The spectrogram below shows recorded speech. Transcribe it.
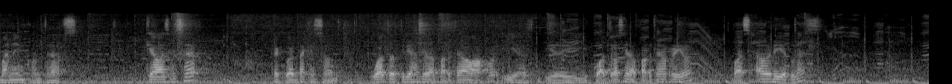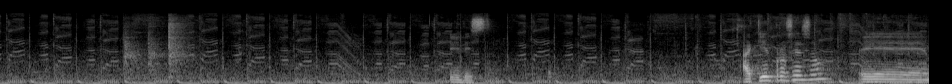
van a encontrarse. ¿Qué vas a hacer? Recuerda que son cuatro tiras hacia la parte de abajo y cuatro hacia la parte de arriba. Vas a abrirlas y listo. Aquí el proceso eh,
